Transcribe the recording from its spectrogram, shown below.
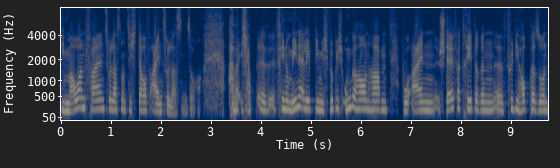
die Mauern fallen zu lassen und sich darauf einzulassen. So. Aber ich habe äh, Phänomene erlebt, die mich wirklich umgehauen haben, wo ein Stellvertreterin äh, für die Hauptperson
